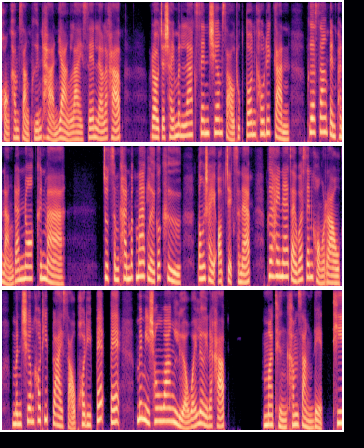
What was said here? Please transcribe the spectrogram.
ของคำสั่งพื้นฐานอย่างลายเส้นแล้วละครับ เราจะใช้มันลากเส้นเชื่อมเสาทุกต้นเข้าด้วยกัน เพื่อสร้างเป็นผนังด้านนอกขึ้นมา จุดสำคัญมาก ๆ เลยก็คือ ต้องใช้ Object Snap เพื่อให้แน่ใจว่าเส้นของเรา มันเชื่อมเข้าที่ปลายเสาพอดีเป๊ะๆ ไม่มีช่องว่างเหลือไว้เลยนะครับ มาถึงคำสั่งเด็ดที่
